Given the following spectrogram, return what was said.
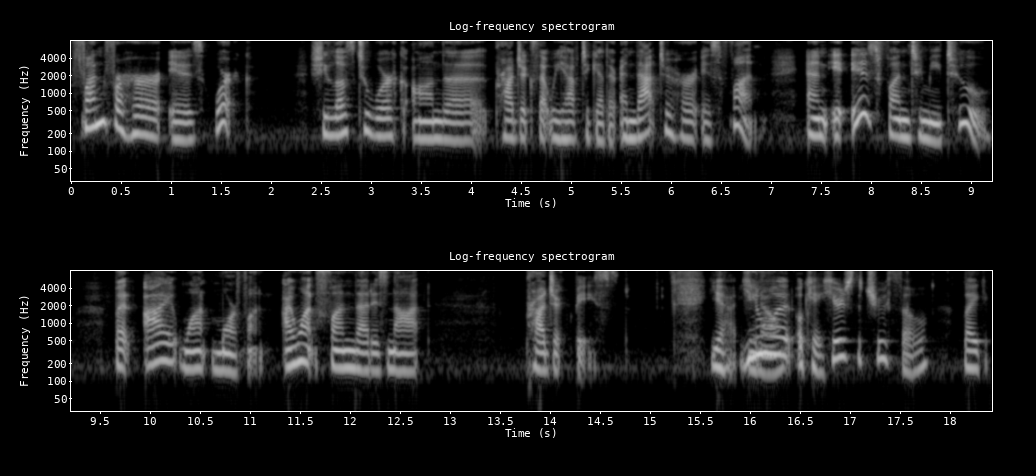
fun for her is work. She loves to work on the projects that we have together, and that to her is fun, and it is fun to me too. But I want more fun. I want fun that is not project based. Yeah, you, You know, know? what? Okay, here's the truth though. Like,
